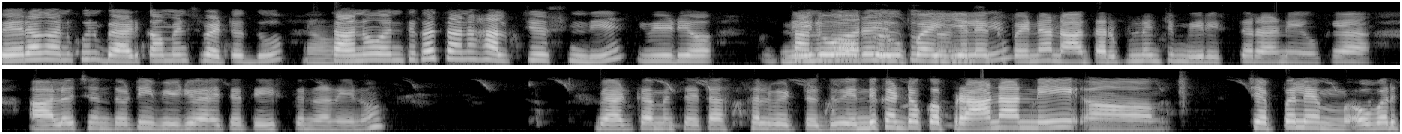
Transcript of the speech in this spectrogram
వేరేగా అనుకుని బ్యాడ్ కామెంట్స్ పెట్టొద్దు. తను వంతుగా తను హెల్ప్ చేసింది వీడియో నేను రూపాయి ఇయ్యలేకపోయినా నా తరపు నుంచి మీరు ఇస్తారని ఒకే ఆలోచనతోటి ఈ వీడియో అయితే తీస్తున్నా నేను. బ్యాడ్ కామెంట్స్ అయితే అస్సలు పెట్టొద్దు. ఎందుకంటే ఒక ప్రాణాన్ని చెప్పలేం. ఎవరి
